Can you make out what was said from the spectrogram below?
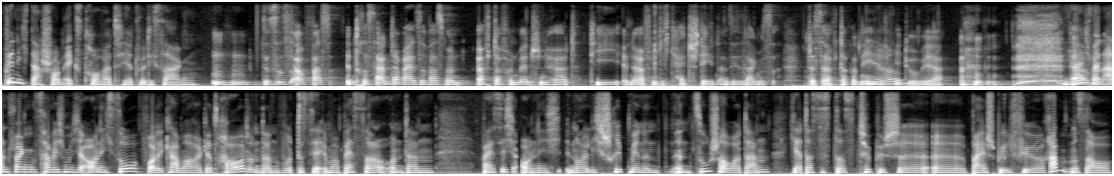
bin ich da schon extrovertiert, würde ich sagen. Mhm. Das ist auch was interessanterweise, was man öfter von Menschen hört, die in der Öffentlichkeit stehen. Also sie sagen das des Öfteren ähnlich ja. wie du, ja. Ja, ich ähm. meine, anfangs habe ich mich ja auch nicht so vor die Kamera getraut und dann wurde das ja immer besser und dann weiß ich auch nicht. Neulich schrieb mir ein, ein Zuschauer dann, ja, das ist das typische äh, Beispiel für Rampensau.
